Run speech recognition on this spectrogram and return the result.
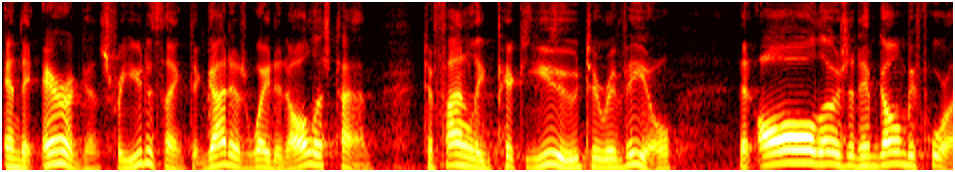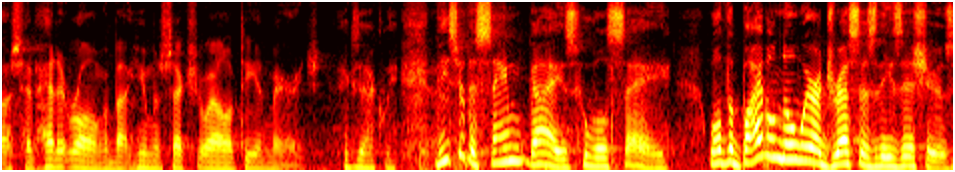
and the arrogance for you to think that God has waited all this time to finally pick you to reveal that all those that have gone before us have had it wrong about human sexuality and marriage. Exactly. These are the same guys who will say, well, the Bible nowhere addresses these issues.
